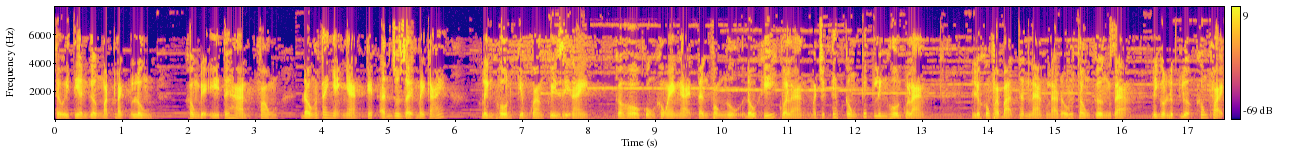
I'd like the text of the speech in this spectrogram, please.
Tiểu Y Tiên gương mặt lạnh lùng, không để ý tới Hàn Phong, đầu ngón tay nhẹ nhàng kết ấn run rẩy mấy cái. Linh hồn kiếm quang kỳ dị này, cơ hồ cũng không e ngại tầng phòng ngự đấu khí của làng mà trực tiếp công kích linh hồn của làng. Nếu không phải bản thân làng là đấu tông cường giả, linh hồn lực lượng không phải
